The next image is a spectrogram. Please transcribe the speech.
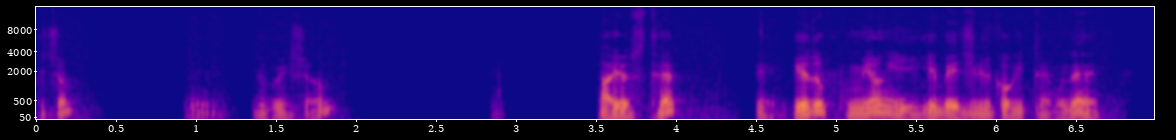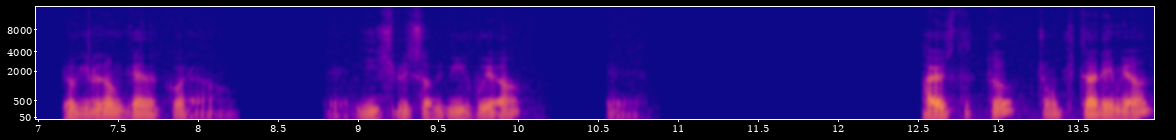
그죠? 이노베이션. 바이오 스텝. 예, 얘도 분명히 이게 매집일 거기 때문에 여기를 넘겨야 될 거예요. 예, 21선 위고요. 예. 바이오 스텝도 좀 기다리면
